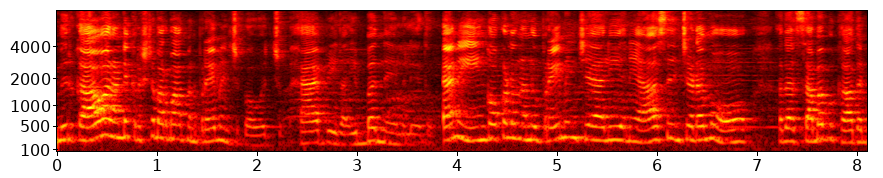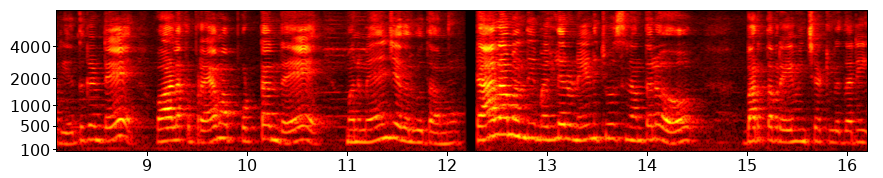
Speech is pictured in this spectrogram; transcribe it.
మీరు కావాలంటే కృష్ణ పరమాత్మను ప్రేమించుకోవచ్చు. హ్యాపీగా ఇబ్బంది ఏమి లేదు. కానీ ఇంకొకళ్ళు నన్ను ప్రేమించాలి అని ఆశించడము అది సబబు కాదండి. ఎందుకంటే వాళ్ళకి ప్రేమ పుట్టందే. మనం ఏం చేయగలుగుతాము? చాలా మంది మహిళలు నేను చూసినంతలో భర్త ప్రేమించట్లేదని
